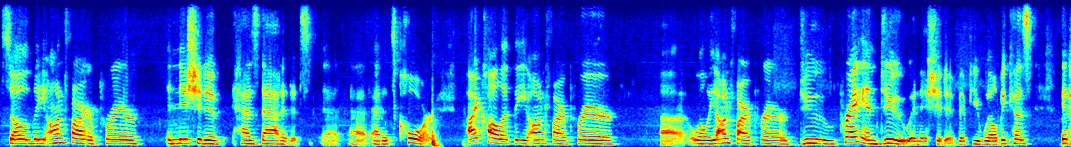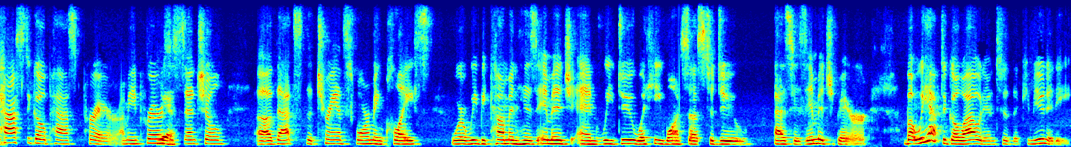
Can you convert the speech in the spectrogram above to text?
So the On Fire Prayer initiative has that at its uh, at its core. I call it the On Fire Prayer. Uh, well, the On Fire Prayer Do Pray and Do initiative, if you will, because it has to go past prayer. I mean, prayer Yes. is essential. Uh, that's the transforming place where we become in His image and we do what He wants us to do as His image bearer. But we have to go out into the community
